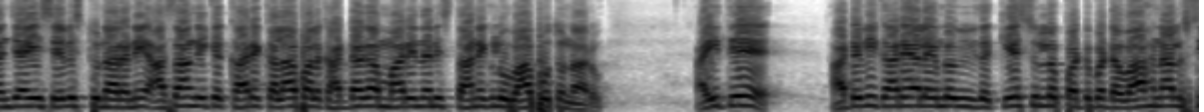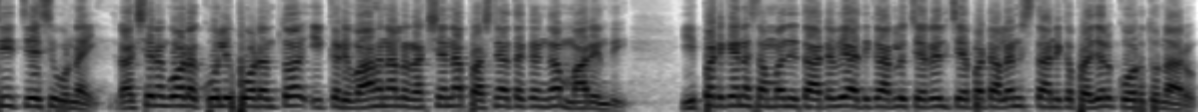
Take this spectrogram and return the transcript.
గంజాయి సేవిస్తున్నారని అసాంఘిక కార్యకలాపాలకు అడ్డగా మారిందని స్థానికులు వాపోతున్నారు. అయితే అటవీ కార్యాలయంలో వివిధ కేసుల్లో పట్టుబడ్డ వాహనాలు సీజ్ చేసి ఉన్నాయి. రక్షణ గోడ కూలిపోవడంతో ఇక్కడి వాహనాల రక్షణ ప్రశ్నార్థకంగా మారింది. ఇప్పటికైనా సంబంధిత అటవీ అధికారులు చర్యలు చేపట్టాలని స్థానిక ప్రజలు కోరుతున్నారు.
